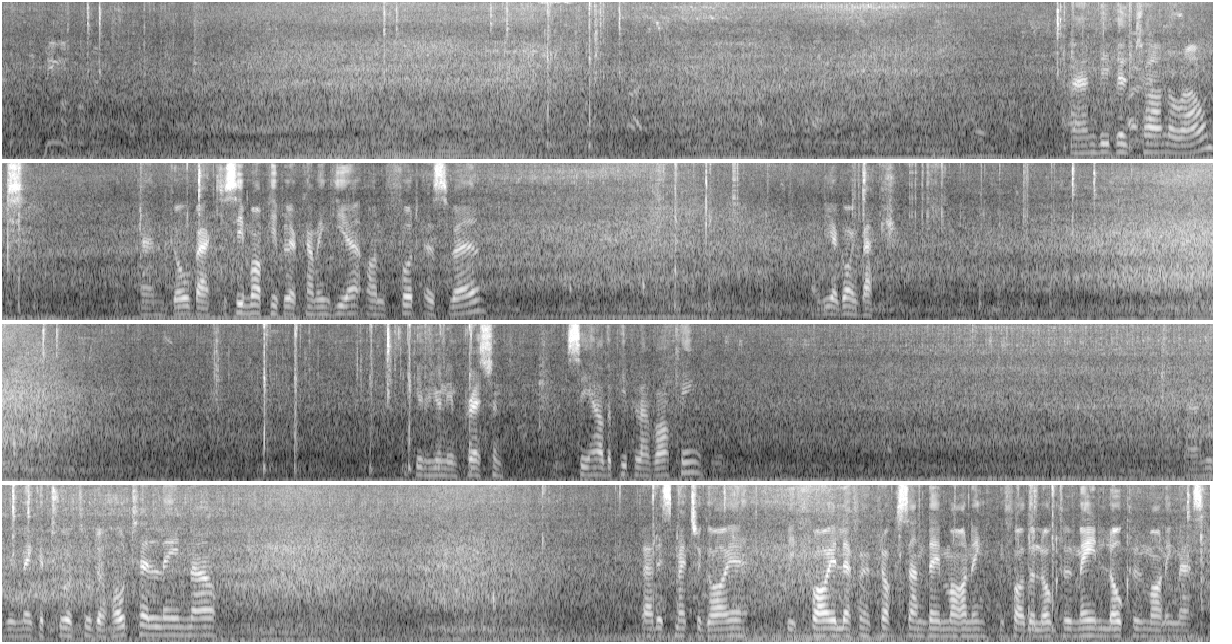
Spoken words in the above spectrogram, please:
and we will turn around and go back. You see more people are coming here on foot as well. And we are going back. Give you an impression, see how the people are walking. And we will make a tour through the hotel lane now. That is Medjugorje before 11 o'clock Sunday morning, before the local main local morning mass.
